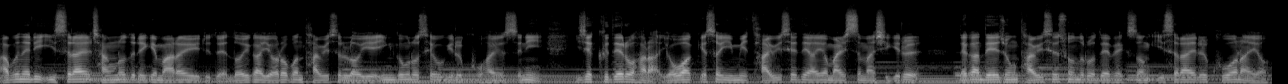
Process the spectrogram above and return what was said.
아브넬이 이스라엘 장로들에게 말하여 이르되 너희가 여러 번 다윗을 너희의 임금으로 세우기를 구하였으니 이제 그대로 하라. 여호와께서 이미 다윗에 대하여 말씀하시기를 내가 내 종 다윗의 손으로 내 백성 이스라엘을 구원하여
